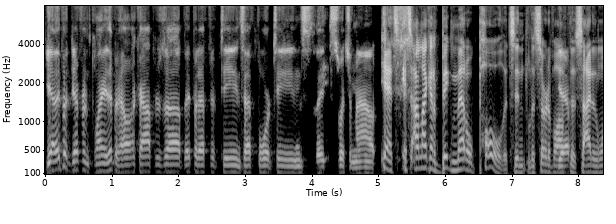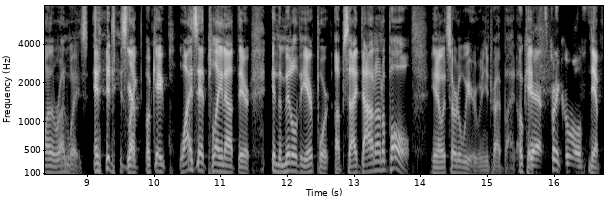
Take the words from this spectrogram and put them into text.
Yeah. They put different planes. They put helicopters up. They put F-15s, F-14s. They switch them out. Yeah, it's it's on like on a big metal pole that's in that's sort of off Yep. the side of one of the runways, and it is Yep. like, okay, why is that plane out there in the middle of the airport, upside down on a pole? You know, it's sort of weird when you drive by it. Okay, Yeah, it's pretty cool. yep.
